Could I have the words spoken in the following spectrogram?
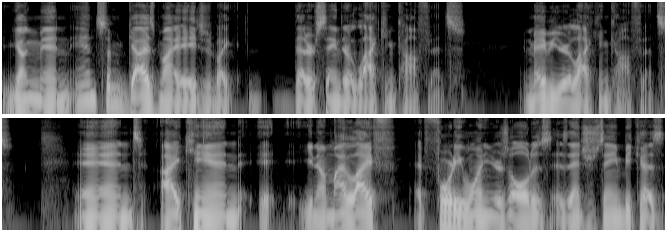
young men and some guys my age, are like that are saying they're lacking confidence, and maybe you're lacking confidence. And I can, you know, my life at 41 years old is is interesting because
